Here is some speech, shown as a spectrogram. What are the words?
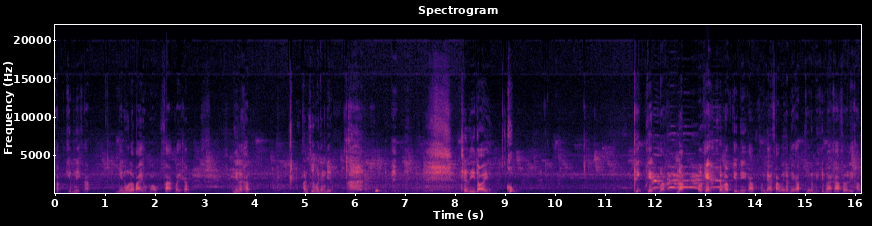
ครับคลิปนี้ครับเมนูระบายของเขาฝากไว้ครับ นี่แหละครับตั้งชื่อว่าอย่างเดียวเชอรี่ดอยคุกพริกเผ็ดบ่เนาะโอเคสำหรับคลิปนี้ครับขออนุญาตฝากไว้เท่านี้ครับเจอกันใหม่คลิปหน้าครับ สวัสดีครับ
